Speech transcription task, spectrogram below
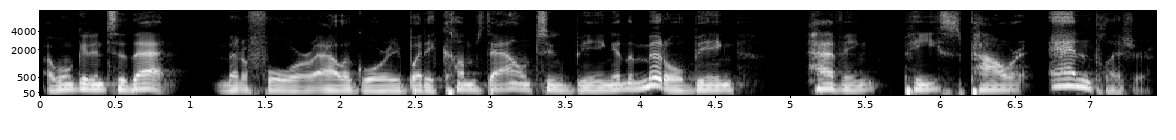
I won't get into that metaphor or allegory, but it comes down to being in the middle, being having peace, power, and pleasure.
